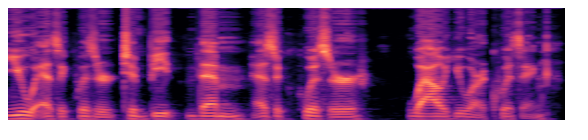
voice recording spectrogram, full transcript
you as a quizzer to beat them as a quizzer while you are quizzing.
